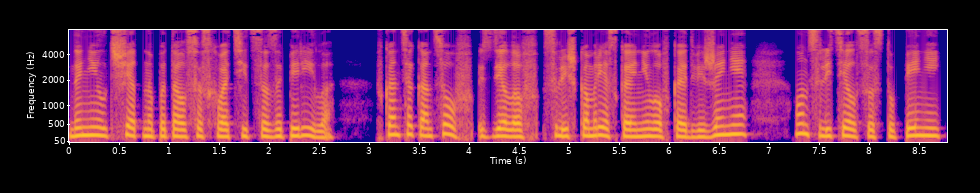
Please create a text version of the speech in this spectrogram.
Даниил тщетно пытался схватиться за перила. В конце концов, сделав слишком резкое неловкое движение, он слетел со ступеней,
